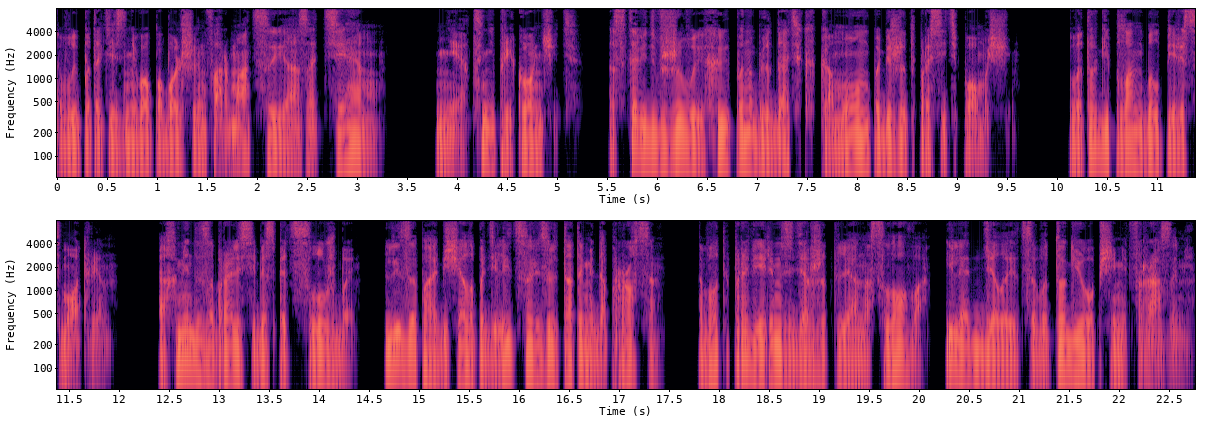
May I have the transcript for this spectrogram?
выпытать из него побольше информации, а затем... Нет, не прикончить. Оставить в живых и понаблюдать, к кому он побежит просить помощи. В итоге план был пересмотрен. Ахмеда забрали себе спецслужбы, Лиза пообещала поделиться результатами допроса. Вот и проверим, сдержит ли она слово или отделается в итоге общими фразами.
